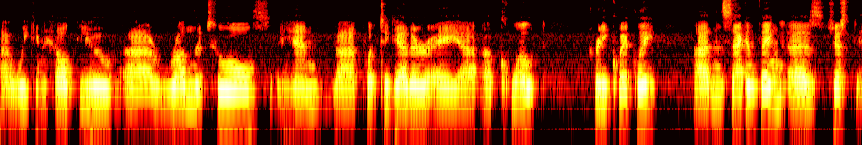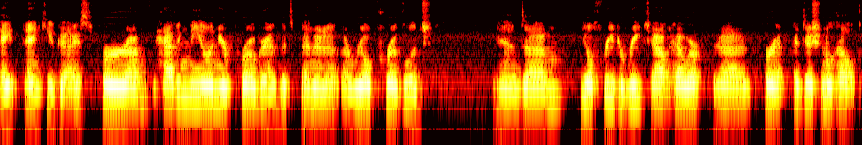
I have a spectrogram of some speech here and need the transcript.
Uh, we can help you uh, run the tools and uh, put together a, uh, a, quote pretty quickly. Uh, and the second thing is just, hey, thank you guys for um, having me on your program. It's been a, a real privilege. And um, feel free to reach out however, uh, for additional help.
